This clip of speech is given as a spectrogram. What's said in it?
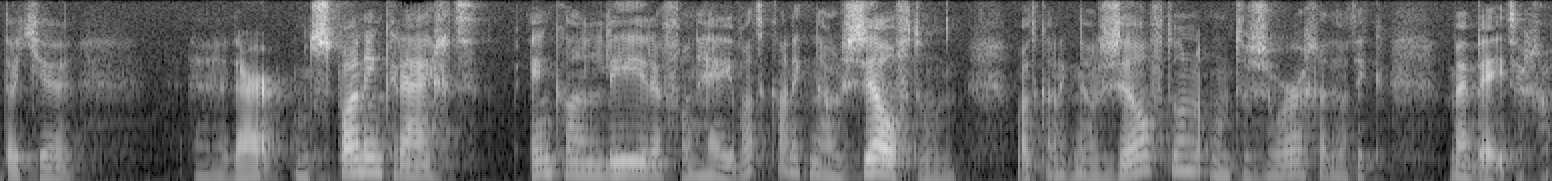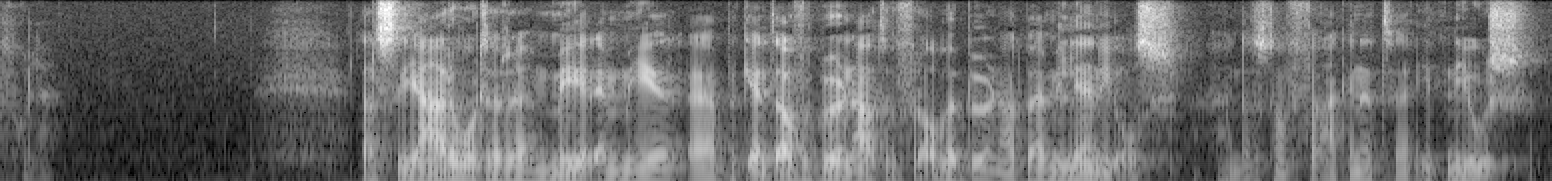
dat je daar ontspanning krijgt en kan leren van hé, hey, wat kan ik nou zelf doen? Wat kan ik nou zelf doen om te zorgen dat ik mij beter ga voelen? De laatste jaren wordt er uh, meer en meer uh, bekend over burn-out. En vooral bij burn-out bij millennials. Dat is dan vaak in het, in het nieuws.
